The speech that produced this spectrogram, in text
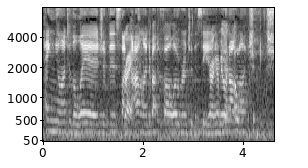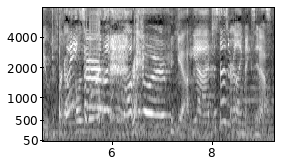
hanging onto the ledge of this like Right. island about to fall over into the sea, You're not gonna be you're like, oh, sh- shoot, forgot to Wait, close sir, the door. let me lock Right. the door. Yeah. Yeah, it just doesn't really make sense. No.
